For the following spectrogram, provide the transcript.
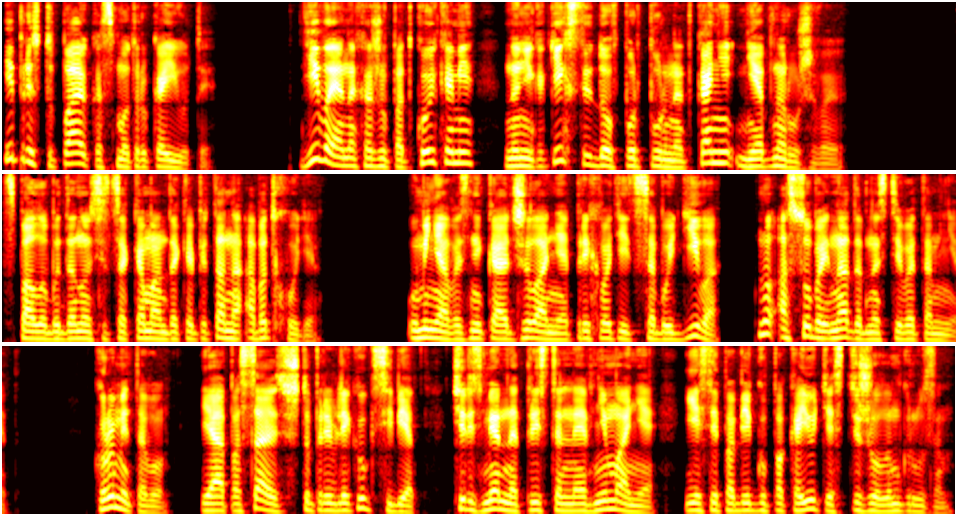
и приступаю к осмотру каюты. Дива я нахожу под койками, но никаких следов пурпурной ткани не обнаруживаю. С палубы доносится команда капитана об отходе. У меня возникает желание прихватить с собой Дива, но особой надобности в этом нет. Кроме того, я опасаюсь, что привлеку к себе чрезмерно пристальное внимание, если побегу по каюте с тяжелым грузом.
